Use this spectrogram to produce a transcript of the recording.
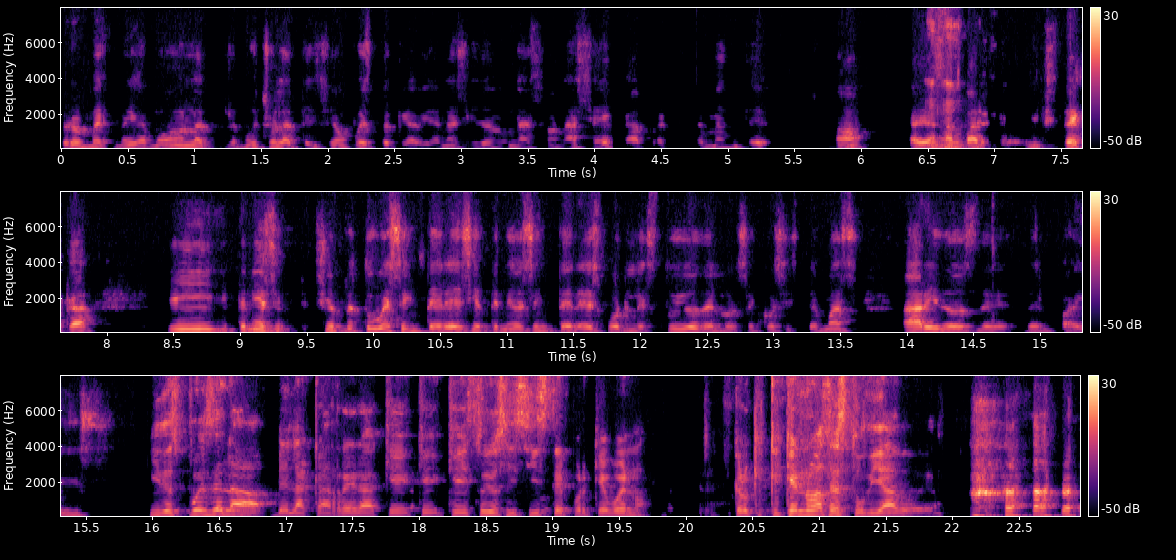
pero me, llamó mucho la atención puesto que había nacido en una zona seca prácticamente, ¿no? Allá en la parte de Mixteca. Y, y, tenía, siempre tuve ese interés y he tenido ese interés por el estudio de los ecosistemas áridos del país. Y después de la, de la carrera, ¿qué, ¿qué, qué, estudios hiciste? Porque bueno, creo que ¿qué no has estudiado? Eh?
